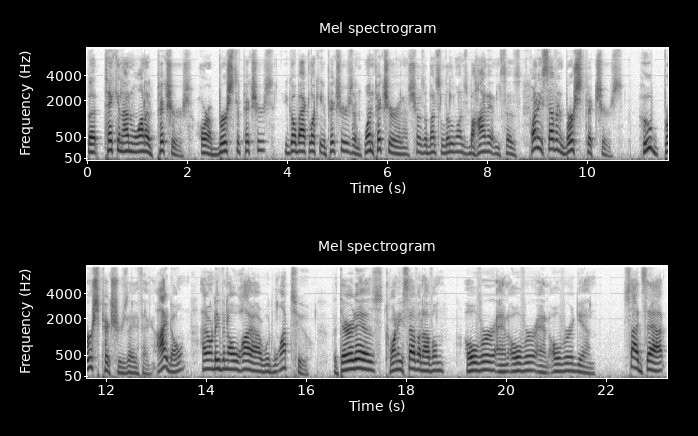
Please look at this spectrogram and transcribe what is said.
But taking unwanted pictures or a burst of pictures, you go back, look at your pictures, and one picture, and it shows a bunch of little ones behind it and says 27 burst pictures. Who burst pictures anything? I don't. I don't even know why I would want to. But there it is, 27 of them, over and over and over again. Besides that,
